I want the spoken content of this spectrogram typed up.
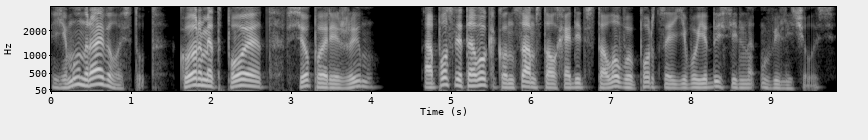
Ему нравилось тут. Кормят, поят, все по режиму. А после того, как он сам стал ходить в столовую, порция его еды сильно увеличилась.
